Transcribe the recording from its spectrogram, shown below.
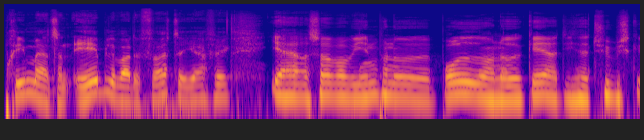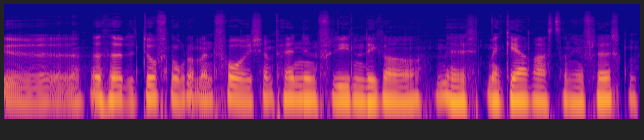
primært sådan æble, var det første, jeg fik. Ja, og så var vi inde på noget brød og noget gær, de her typiske øh, hvad hedder det, duftnoter, man får i champagne, fordi den ligger med, med gærresterne i flasken.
